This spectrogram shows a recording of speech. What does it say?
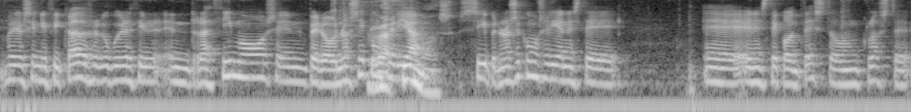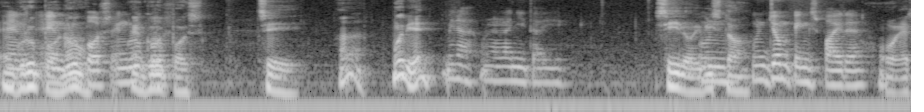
varios significados, creo que puedes decir en racimos, en, pero no sé cómo Racimos. sería. Sí, pero no sé cómo sería en este eh, en este contexto, un clúster, En, grupo, en ¿no? grupos, en grupos. grupos. Sí. Ah, muy bien. Mira, una arañita ahí. Sí, lo he un, visto. un jumping spider. Joder.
